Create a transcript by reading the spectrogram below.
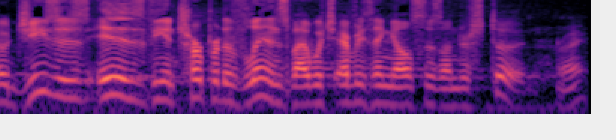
No, Jesus is the interpretive lens by which everything else is understood, right?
